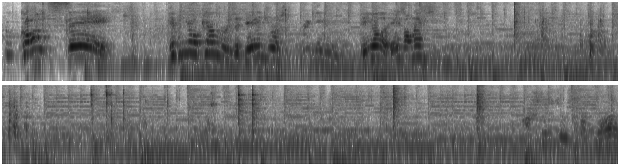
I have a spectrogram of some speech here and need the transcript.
For God's sake! Giving your camera is a dangerous frigging deal, it is, honest. Ostrich juice is.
